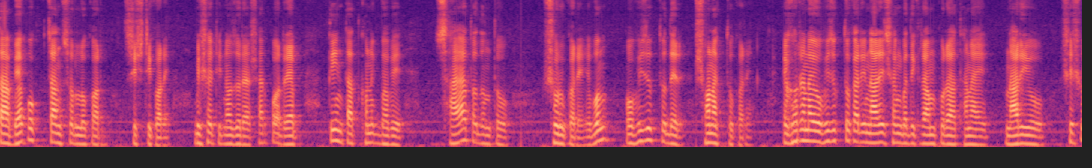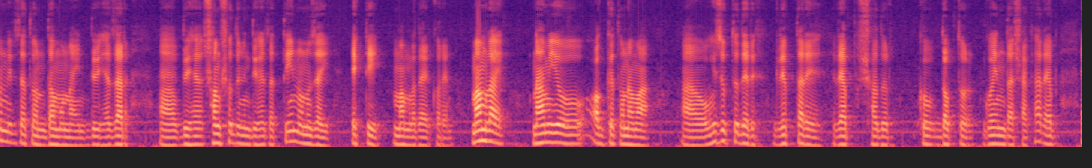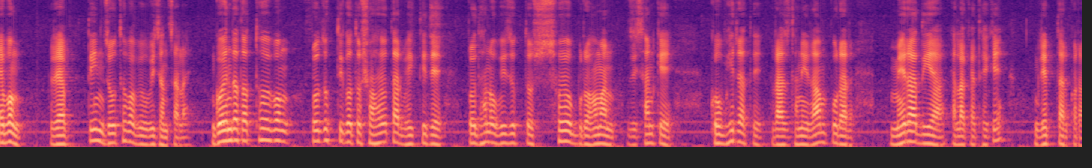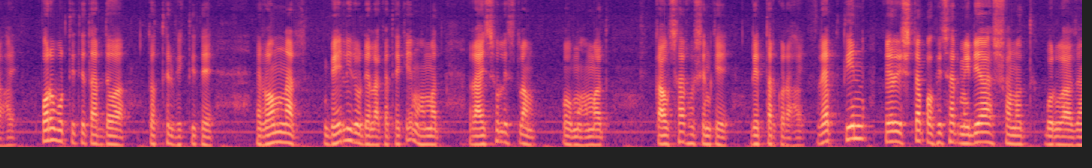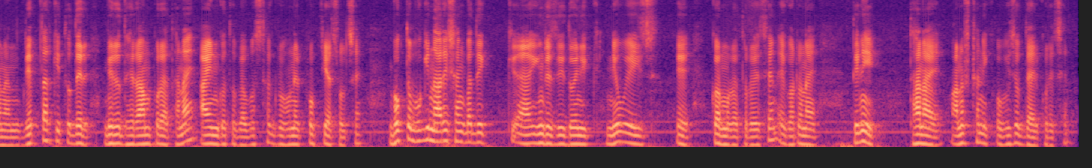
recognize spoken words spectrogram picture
তা ব্যাপক চাঞ্চল্যকর সৃষ্টি করে। বিষয়টি নজরে আসার পর র্যাব তিন তাৎক্ষণিকভাবে ছায়া তদন্ত শুরু করে এবং অভিযুক্তদের শনাক্ত করে। এ ঘটনায় অভিযুক্তকারী নারী সাংবাদিক রামপুরা থানায় নারী ও শিশু নির্যাতন দমন আইন দুই হাজার দুই সংশোধনী দুই হাজার তিন অনুযায়ী একটি মামলা দায়ের করেন। মামলায় নামী ও অজ্ঞাতনামা অভিযুক্তদের গ্রেপ্তারে র্যাব সদর দপ্তর গোয়েন্দা শাখা র্যাব এবং র্যাব তিন যৌথভাবে অভিযান চালায়। গোয়েন্দা তথ্য এবং প্রযুক্তিগত সহায়তার ভিত্তিতে প্রধান অভিযুক্ত সৈয়ব রহমান জিসানকে গভীর রাতে রাজধানী রামপুরার মেরাদিয়া এলাকা থেকে গ্রেপ্তার করা হয়। পরবর্তীতে তার দেওয়া তথ্যের ভিত্তিতে রমনার বেইলি রোড এলাকা থেকে মোহাম্মদ রাইসুল ইসলাম ও মোহাম্মদ কাউসার হোসেনকে গ্রেপ্তার করা হয়। র্যাব তিন এর স্টাফ অফিসার মিডিয়া সনদ বড়ুয়া জানান, গ্রেপ্তারকৃতদের বিরুদ্ধে রামপুরা থানায় আইনগত ব্যবস্থা গ্রহণের প্রক্রিয়া চলছে। ভুক্তভোগী নারী সাংবাদিক ইংরেজি দৈনিক নিউ এইজ এ কর্মরত রয়েছেন। এ ঘটনায় তিনি থানায় আনুষ্ঠানিক অভিযোগ দায়ের করেছেন।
